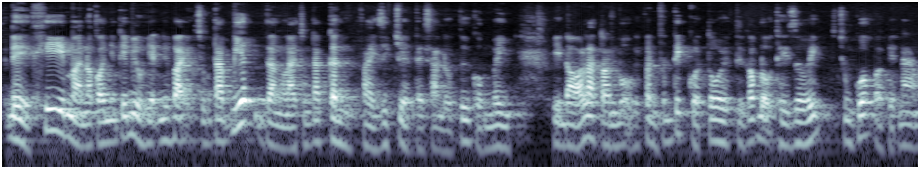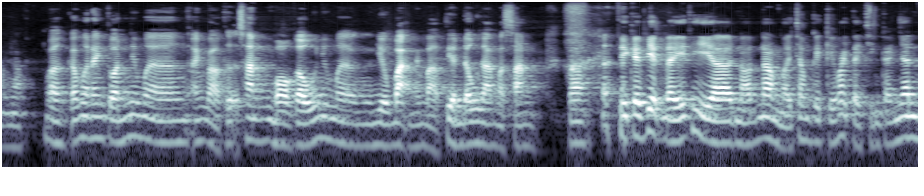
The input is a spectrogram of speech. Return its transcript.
để khi mà nó có những cái biểu hiện như vậy chúng ta biết rằng là chúng ta cần phải dịch chuyển tài sản đầu tư của mình thì đó là toàn bộ cái phần phân tích của tôi từ góc độ thế giới Trung Quốc và Việt Nam anh Long. Vâng cảm ơn anh Tuấn nhưng mà anh bảo thợ săn bò gấu nhưng mà nhiều bạn thì bảo tiền đâu ra mà săn. Vâng thì cái việc đấy thì uh, nó nằm ở trong cái kế hoạch tài chính cá nhân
